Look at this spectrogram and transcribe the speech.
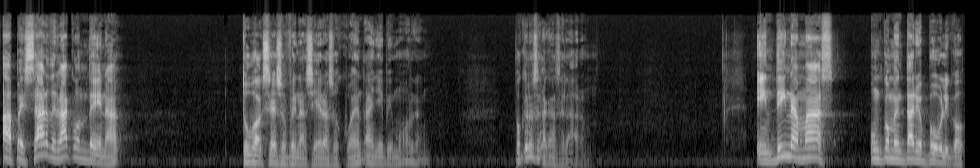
a pesar de la condena, tuvo acceso financiero a sus cuentas en JP Morgan. ¿Por qué no se la cancelaron? Indigna más un comentario público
